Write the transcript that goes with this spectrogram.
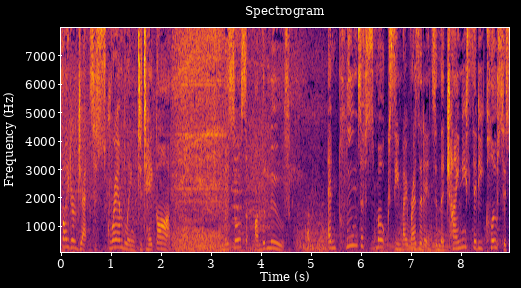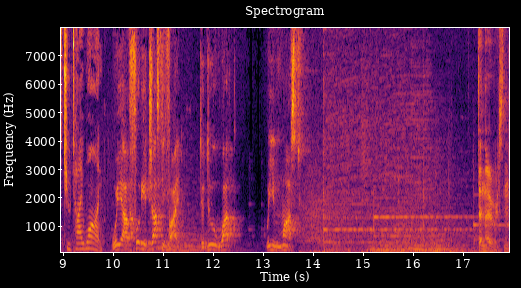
Fighter jets scrambling to take off. Missiles on the move. And plumes of smoke seen by residents in the Chinese city closest to Taiwan. We are fully justified to do what we must. Denne øvelsen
